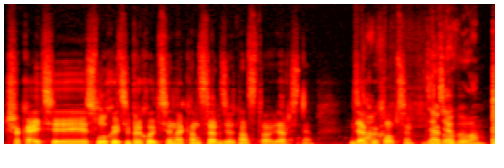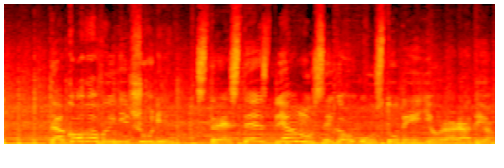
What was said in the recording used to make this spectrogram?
чакайце слухайце прыходзіце на канцэрт 19 верасня Дякую так. хлопцы. Дякую. Вам. Такога вы не чулі стрэс-тэст для музыкаў у студыі еўрарадыё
